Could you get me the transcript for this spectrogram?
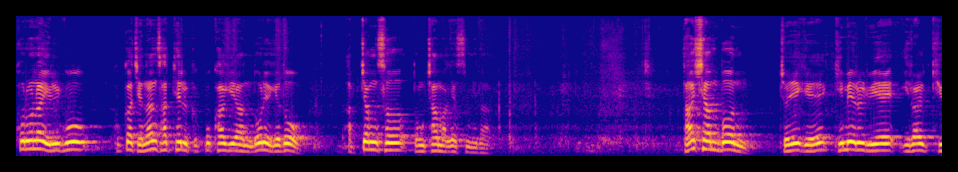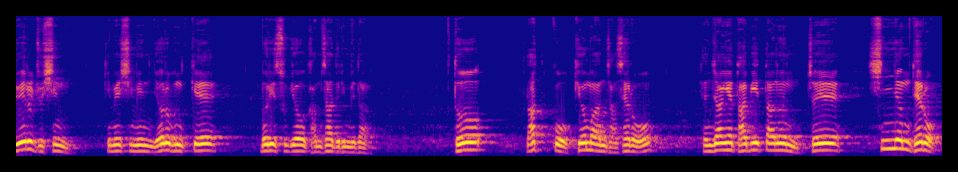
코로나19 국가 재난 사태를 극복하기 위한 노력에도 앞장서 동참하겠습니다. 다시 한번 저에게 김해를 위해 일할 기회를 주신 김해 시민 여러분께 머리 숙여 감사드립니다. 더 낮고 겸한 자세로 현장에 답이 있다는 저의 신념대로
